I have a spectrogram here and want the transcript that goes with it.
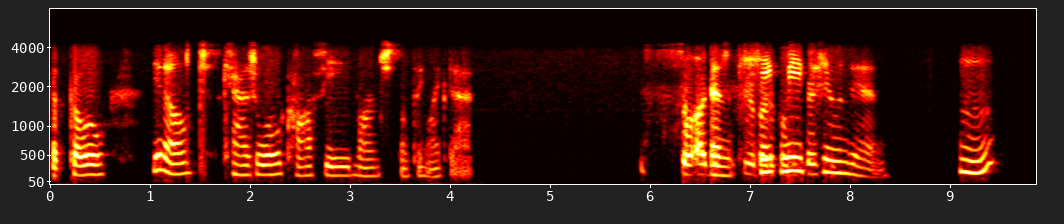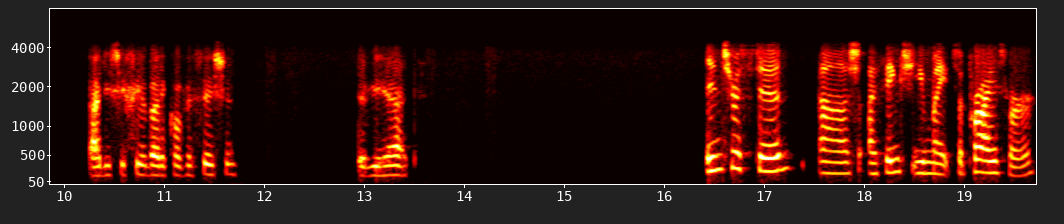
But go you know, just casual coffee, lunch, something like that. So how did And you feel about keep me tuned in. Hmm? How did you feel about the conversation that we had? Interested. Uh, I think you might surprise her.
